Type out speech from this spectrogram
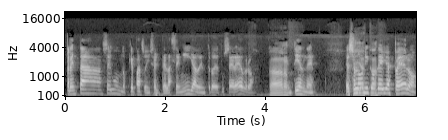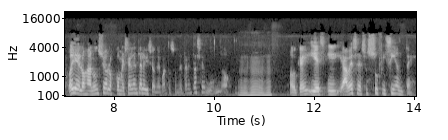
30 segundos, ¿qué pasó? Inserté la semilla dentro de tu cerebro. Claro. ¿Entiendes? Eso es lo único está. que yo espero. Oye, los anuncios, los comerciales en televisión, ¿de cuántos son? De 30 segundos. Ujú. ¿Ok? Y, es, y a veces eso es suficiente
